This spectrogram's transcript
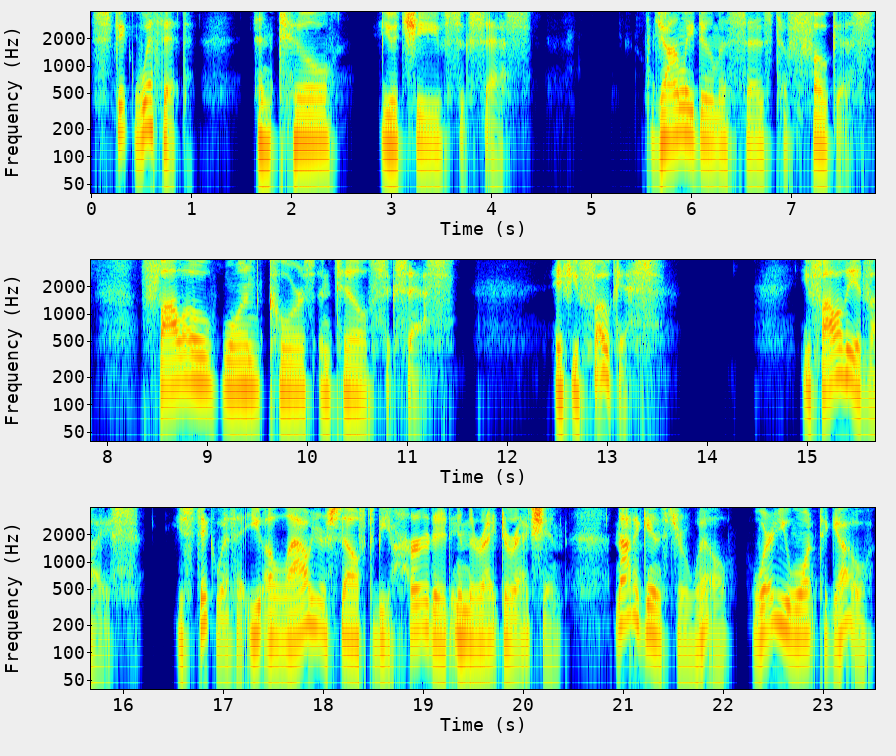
stick with it until you achieve success. John Lee Dumas says to focus. Follow one course until success. If you focus, you follow the advice, you stick with it, you allow yourself to be herded in the right direction, not against your will, where you want to go,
